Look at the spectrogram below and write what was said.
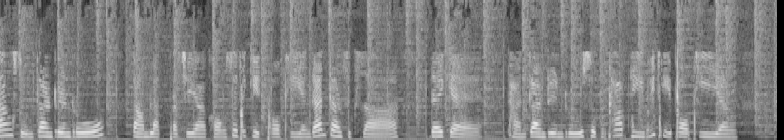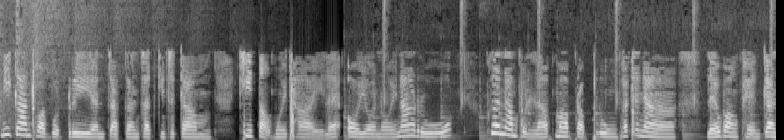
ตั้งศูนย์การเรียนรู้ ตามหลักปรัชญาของเศรษฐกิจพอเพียงด้านการศึกษา ได้แก่ ฐานการเรียนรู้สุขภาพดีวิถีพอเพียง มีการถอดบทเรียนจากการจัดกิจกรรมคีเต่ามวยไทยและออยน้อยน่ารู้ เพื่อนำผลลัพธ์มาปรับปรุงพัฒนา และวางแผนการ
